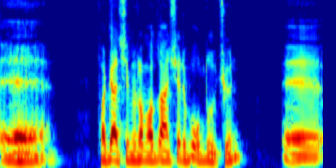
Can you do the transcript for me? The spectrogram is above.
E, fakat şimdi Ramazan Şerif olduğu için e,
